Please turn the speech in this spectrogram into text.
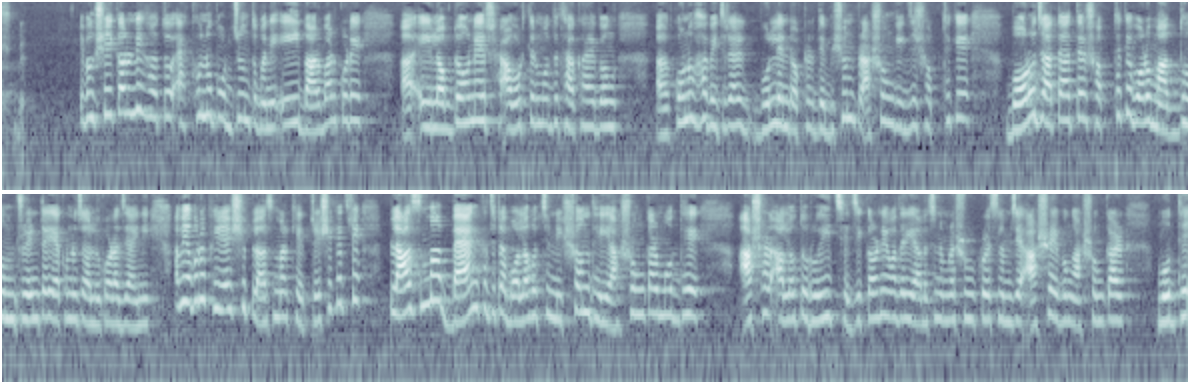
আসবে। এবং সেই কারণেই হয়তো এখনও পর্যন্ত মানে এই বারবার করে এই লকডাউনের আবর্তের মধ্যে থাকা এবং কোনোভাবে যেটা বললেন ডক্টর দেব, ভীষণ প্রাসঙ্গিক যে সব থেকে বড় যাতায়াতের সব থেকে বড় মাধ্যম ট্রেনটাই এখনও চালু করা যায়নি। আমি আবারও ফিরে আসি প্লাজমার ক্ষেত্রে। সেক্ষেত্রে প্লাজমা ব্যাংক যেটা বলা হচ্ছে নিঃসন্দেহে আশঙ্কার মধ্যে আশার আলো তো রয়েছে। যে কারণে আমাদের এই আলোচনা আমরা শুরু করেছিলাম যে আশা এবং আশঙ্কার মধ্যে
